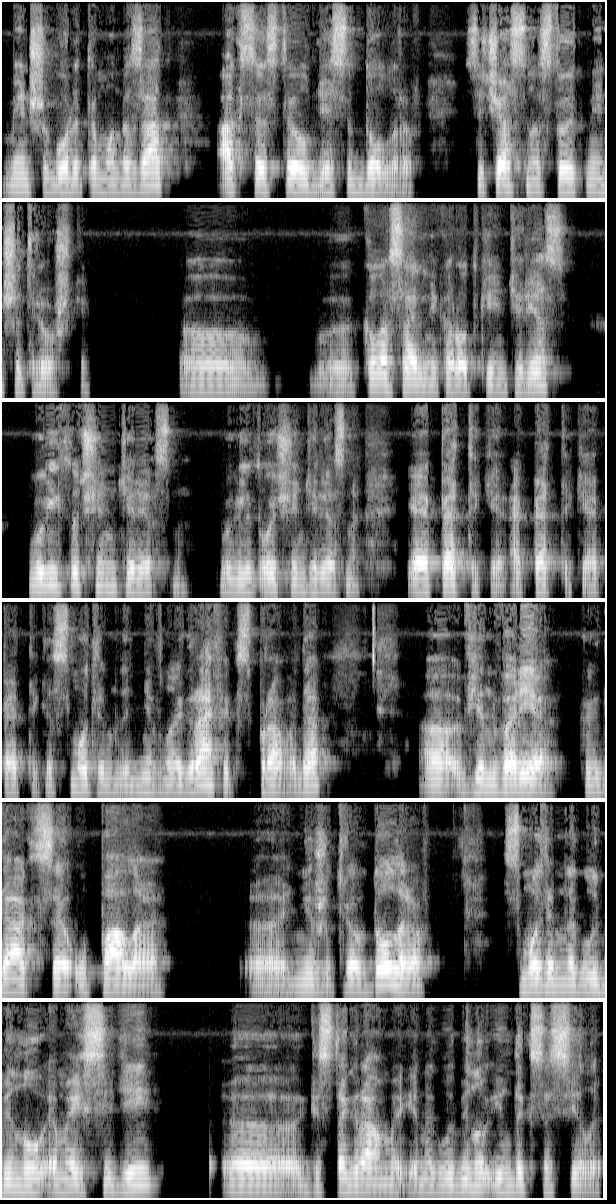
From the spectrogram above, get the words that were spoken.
меньше года тому назад акция стоила 10 долларов. Сейчас она стоит меньше трешки. Э, э, колоссальный короткий интерес. Выглядит очень интересно. Выглядит очень интересно. И опять-таки, опять-таки, опять-таки смотрим на дневной график справа, да? Э, в январе, когда акция упала ниже 3 долларов, смотрим на глубину MACD, гистограммы и на глубину индекса силы.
